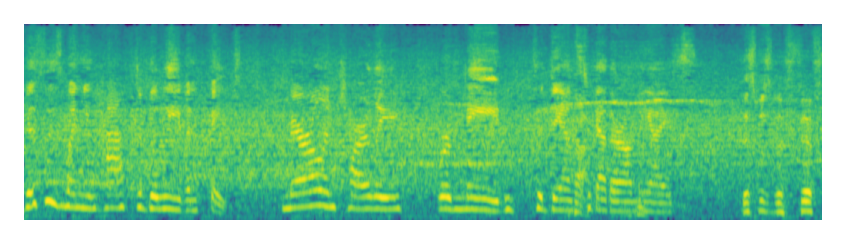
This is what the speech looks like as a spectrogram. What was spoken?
This is when you have to believe in fate. Meryl and Charlie were made to dance together on the ice. This was the fifth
